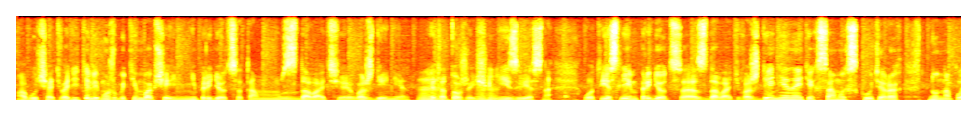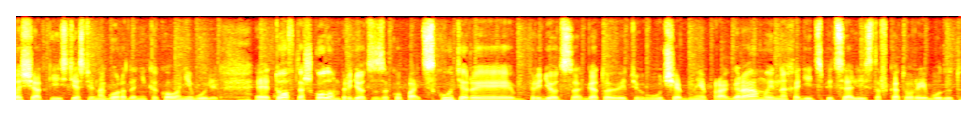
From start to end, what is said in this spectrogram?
обучать водителей. Может быть, им вообще не придется там сдавать вождение. Mm-hmm. Это тоже еще mm-hmm. неизвестно. Вот, если им придется сдавать вождение на этих самых скутерах, ну, на площадке, естественно, города никакого не будет, э, то автошколам придется закупать скутеры, придется готовить учебные программы, находить специалистов, которые будут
